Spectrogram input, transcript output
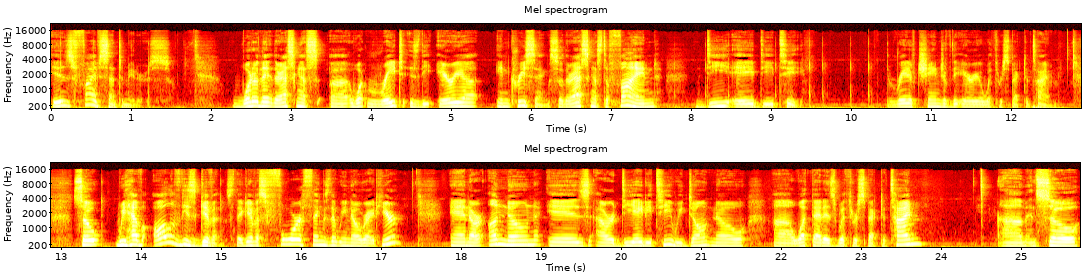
is 5 centimeters. What are they? They're asking us uh, what rate is the area increasing. So they're asking us to find dA dt, the rate of change of the area with respect to time. So we have all of these givens. They gave us four things that we know right here. And our unknown is our dAdt. We don't know uh, what that is with respect to time. Um, and so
